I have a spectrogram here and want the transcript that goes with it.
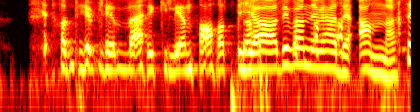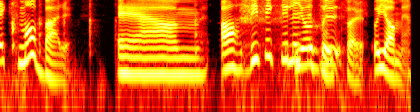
ja, det blev verkligen hatat. Ja, det var när vi hade Anna sexmobbar. Ehm, ja, det fick du lite Ja, du- skit för och jag med.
